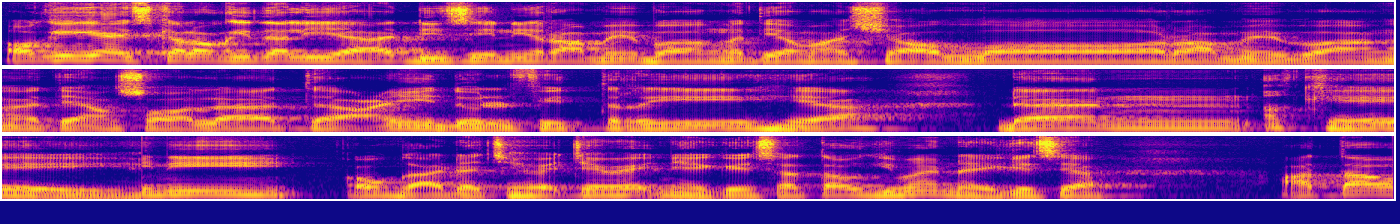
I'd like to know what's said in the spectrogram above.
Oke okay guys, kalau kita lihat di sini rame banget ya, masya Allah, rame banget yang sholat Idul Fitri ya. Dan oke, okay, ini oh nggak ada cewek-ceweknya guys, atau gimana ya guys ya? Atau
